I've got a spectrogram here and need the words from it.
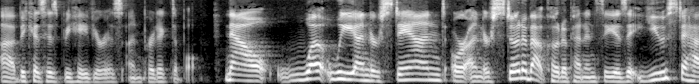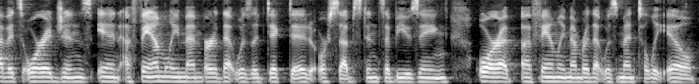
uh, because his behavior is unpredictable. Now, what we understand or understood about codependency is it used to have its origins in a family member that was addicted or substance abusing or a, a, family member that was mentally ill.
